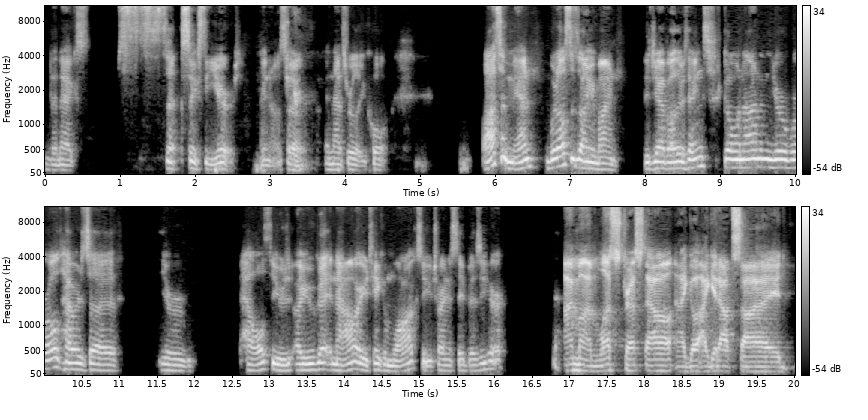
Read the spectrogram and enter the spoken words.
the next sixty years. You know, so sure. and that's really cool. Awesome, man. What else is on your mind? did you have other things going on in your world? How is uh, your health? You, are you good now? Are you taking walks? Are you trying to stay busy here? I'm I'm less stressed out, and I go I get outside,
